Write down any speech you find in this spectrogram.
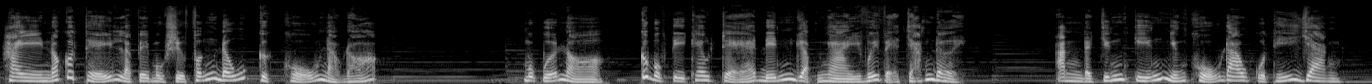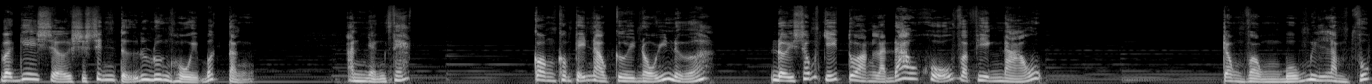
Hay nó có thể là về một sự phấn đấu cực khổ nào đó. Một bữa nọ, có một tỳ kheo trẻ đến gặp ngài với vẻ chán đời. Anh đã chứng kiến những khổ đau của thế gian và ghê sợ sự sinh tử luân hồi bất tận. Anh nhận xét, con không thể nào cười nổi nữa. Đời sống chỉ toàn là đau khổ và phiền não. Trong vòng 45 phút,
